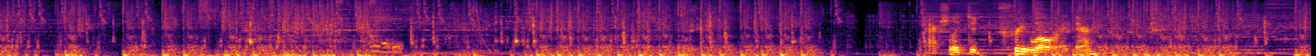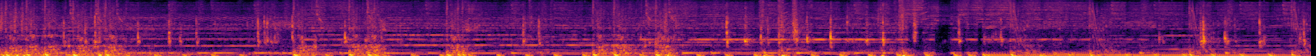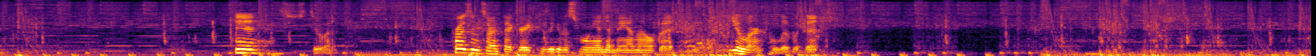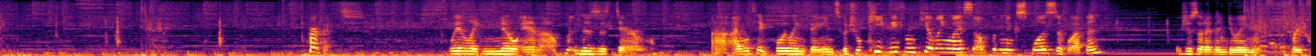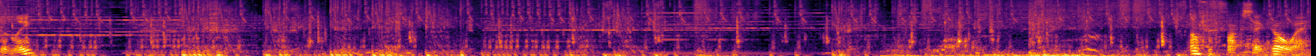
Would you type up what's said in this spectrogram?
Actually did pretty well right there. Presents aren't that great because they give us random ammo, but you learn to live with it. Perfect. We have, like, no ammo. this is terrible. Uh, I will take Boiling Veins, which will keep me from killing myself with an explosive weapon, which is what I've been doing frequently. Oh, for fuck's sake, go away.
